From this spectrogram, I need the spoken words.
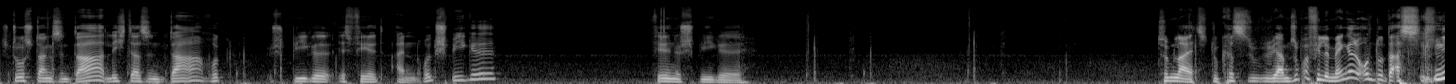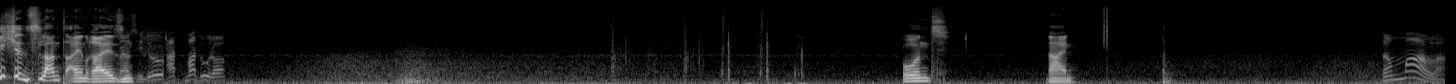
Stoßstangen sind da. Lichter sind da. Rückspiegel. Es fehlt ein Rückspiegel. Fehlende Spiegel. Tut mir leid. Du kriegst... Wir haben super viele Mängel und du darfst nicht ins Land einreisen. Merci du. At Maduro. Und... Nein. Tamala.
